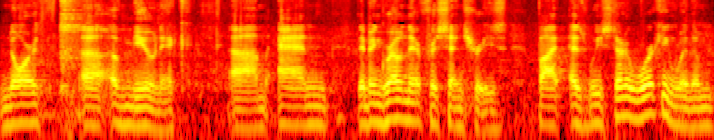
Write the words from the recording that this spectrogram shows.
north uh, of Munich. Um, and they've been grown there for centuries. But as we started working with them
